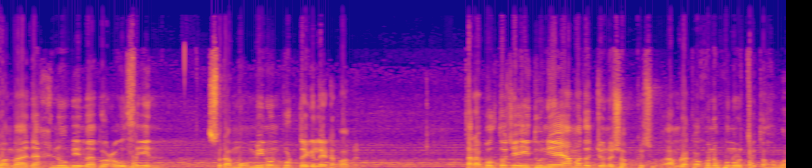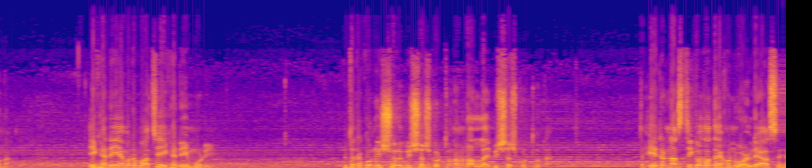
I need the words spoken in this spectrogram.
ওয়া মা নাহনু বিমা বুউসিন সূরা মুমিনুন পড়তে গেলে এটা পাবেন। তারা বলতো যে এই দুনিয়ায় আমাদের জন্য সব কিছু আমরা কখনো পুনরুত্থিত হব না। এখানেই আমরা বাঁচি, এখানেই মরি। তারা কোনো ঈশ্বরে বিশ্বাস করতো না, আমরা আল্লাহ বিশ্বাস করতো না। তো এটা নাস্তিকতা তো এখন ওয়ার্ল্ডে আছে।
